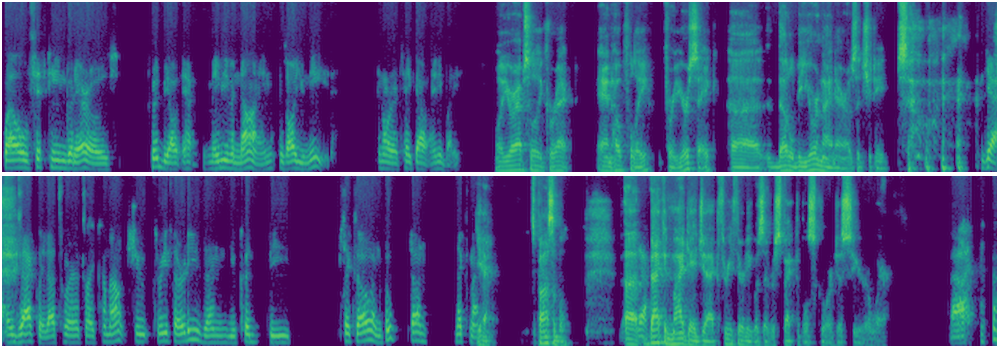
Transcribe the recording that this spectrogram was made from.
12, 15 good arrows could be maybe even nine is all you need in order to take out anybody. Well, you're absolutely correct. And hopefully, for your sake, uh, that'll be your nine arrows that you need. So, yeah, exactly. That's where it's like come out, shoot 330s, and you could be 6 0 and boop, done. Next match. Yeah, it's possible. Uh, yeah. Back in my day, Jack, 330 was a respectable score, just so you're aware. Ah,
